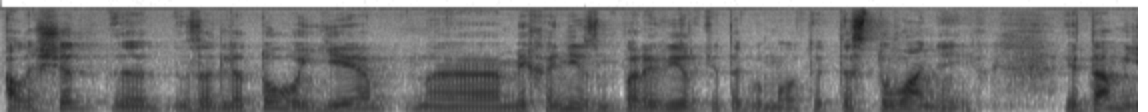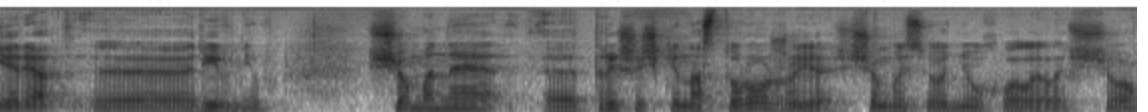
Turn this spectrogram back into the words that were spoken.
Але ще для того є механізм перевірки, так би мовити, тестування їх. І там є ряд рівнів. Що мене е, трішечки насторожує, що ми сьогодні ухвалили, що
